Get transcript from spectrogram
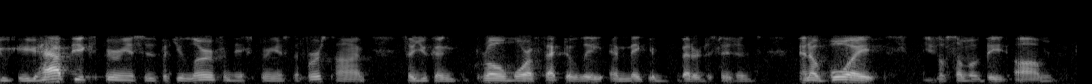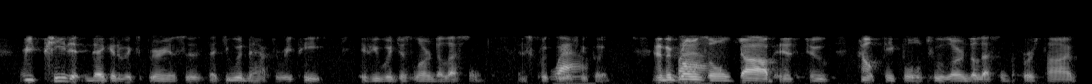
you you have the experiences, but you learn from the experience the first time, so you can grow more effectively and make your better decisions and avoid you know some of the um, repeated negative experiences that you wouldn't have to repeat if you would just learn the lesson as quickly wow. as you could. And the Grown wow. Zone's job is to help people to learn the lesson the first time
